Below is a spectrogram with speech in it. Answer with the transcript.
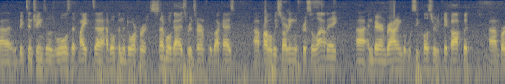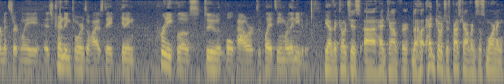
Uh, the Big Ten changed those rules that might uh, have opened the door for several guys to return for the Buckeyes, uh, probably starting with Chris Olave uh, and Baron Browning, but we'll see closer to kickoff. But uh, certainly is trending towards Ohio State getting pretty close to full power to play a team where they need to be. Yeah, the coaches uh, head confer- the head coaches press conference this morning.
